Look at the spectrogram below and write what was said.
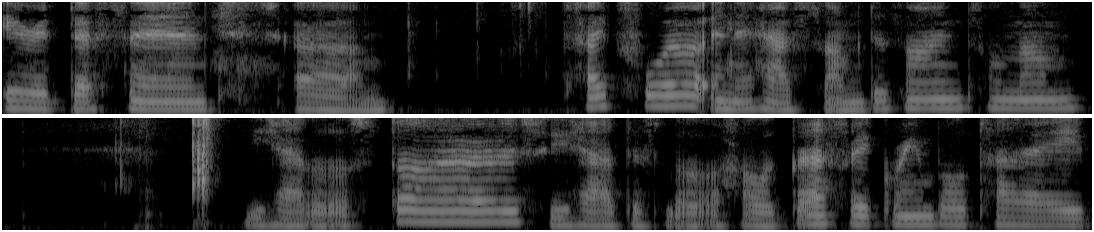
iridescent um, type foil and it has some designs on them. You have little stars, you have this little holographic rainbow type.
